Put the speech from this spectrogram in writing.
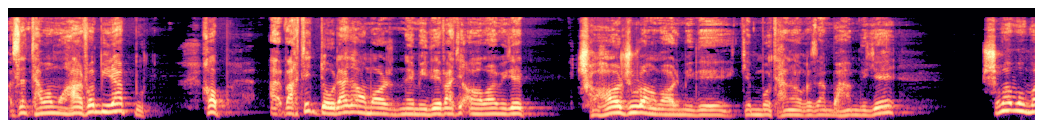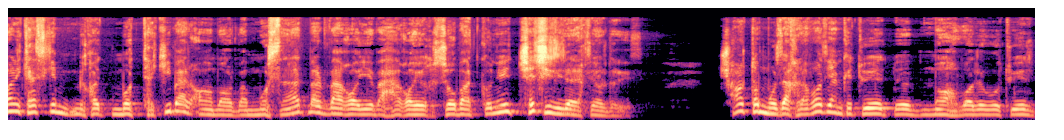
اصلا تمام اون حرفا بی بود. خب وقتی دولت آمار نمیده وقتی آمار میده چهار جور آمار میده که متناقضن با هم دیگه. شما به عنوان کسی که می‌خواید متکی بر آمار و مستند بر وقایع و حقایق صحبت کنید چه چیزی در اختیار دارید؟ چهار تا مزخرفاتی هم که توی ماهواره و توی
